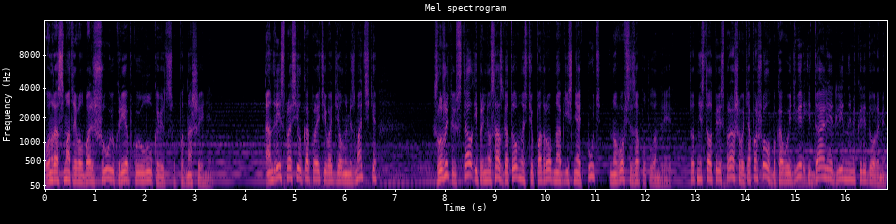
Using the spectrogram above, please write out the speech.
он рассматривал большую крепкую луковицу подношения. Андрей спросил, как пройти в отдел нумизматики. Служитель встал и принялся с готовностью подробно объяснять путь, но вовсе запутал Андрея. Тот не стал переспрашивать, а пошел в боковую дверь и далее длинными коридорами.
